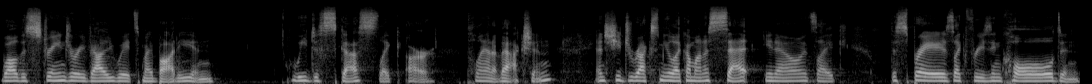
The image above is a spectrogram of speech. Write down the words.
while this stranger evaluates my body and we discuss like our plan of action. And she directs me like I'm on a set, you know, it's like the spray is like freezing cold and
